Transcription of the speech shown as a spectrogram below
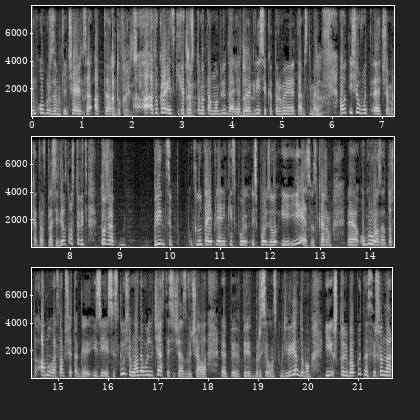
кардинальным образом отличаются от, э, От украинских. а- от украинских, от Да. того, что мы там наблюдали, от Да. той агрессии, которую мы там снимали. Да. А вот еще вот о чем я хотела спросить. Дело в том, что ведь тоже принцип кнута и пряника испо- использовал и ЕС, вот скажем, э, угроза, то, что а мы вас вообще тогда из ЕС исключим, она довольно часто сейчас звучала э, пе- перед барселонским референдумом. И что любопытно, совершенно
